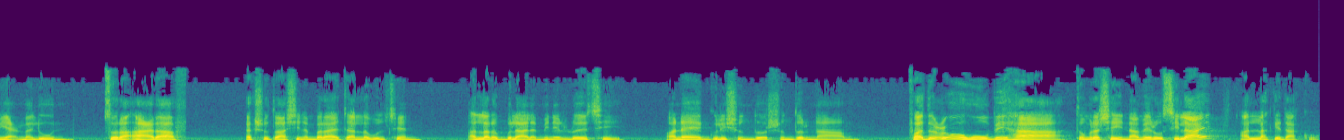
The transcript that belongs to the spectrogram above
ইয়ামালুন। সূরা আরাফ 180 নম্বর আল্লাহ বলছেন, আল্লাহ রয়েছে অনেকগুলি সুন্দর সুন্দর নাম। বিহা, তোমরা সেই নামের ওসিলায় আল্লাহকে ডাকো।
